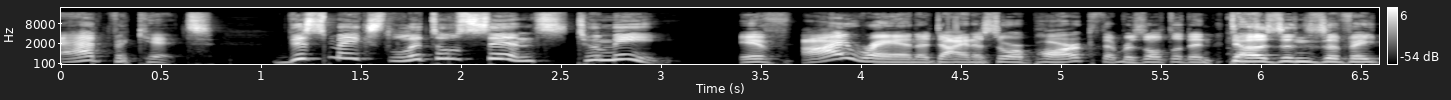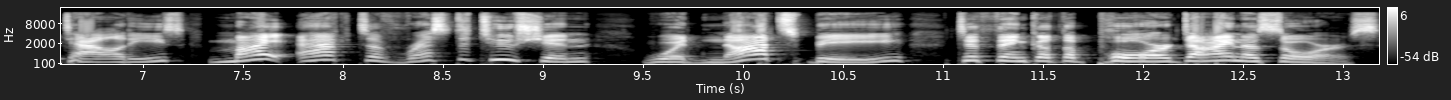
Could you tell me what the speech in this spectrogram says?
advocate. This makes little sense to me. If I ran a dinosaur park that resulted in dozens of fatalities, my act of restitution would not be to think of the poor dinosaurs.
